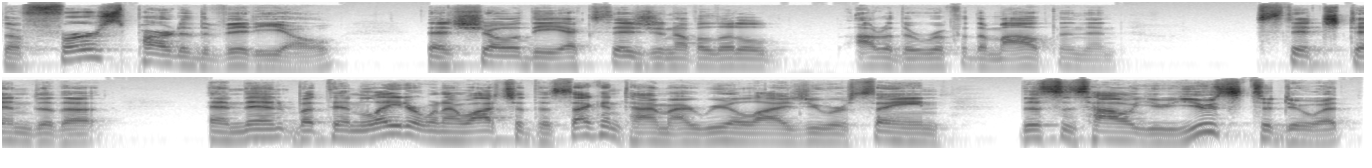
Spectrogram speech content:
the first part of the video that showed the excision of a little out of the roof of the mouth and then stitched into the and then but then later when I watched it the second time I realized you were saying this is how you used to do it.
